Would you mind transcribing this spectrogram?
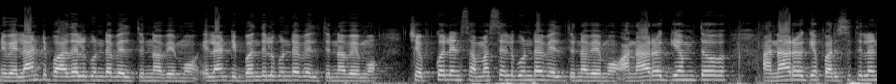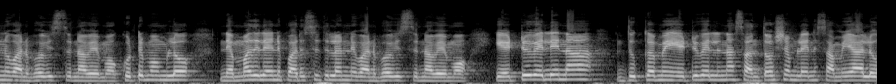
నువ్వు ఎలాంటి బాధలు గుండా వెళ్తున్నావేమో ఎలాంటి ఇబ్బందులు గుండా వెళ్తున్నావేమో చెప్పుకోలేని సమస్యలు గుండా వెళ్తున్నావేమో అనారోగ్యంతో అనారోగ్య పరిస్థితులను నువ్వు అనుభవిస్తున్నావేమో కుటుంబంలో నెమ్మది లేని పరిస్థితులను నువ్వు అనుభవిస్తున్నావేమో. ఎటు వెళ్ళినా దుఃఖమే ఎటు వెళ్ళినా సంతోషం లేని సమయాలు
